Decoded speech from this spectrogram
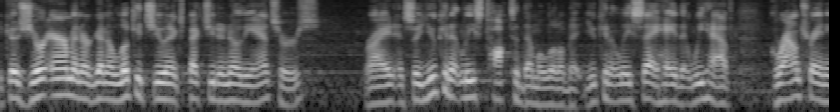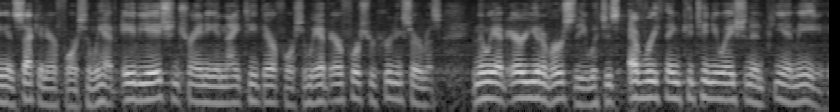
Because your airmen are going to look at you and expect you to know the answers, right? And so you can at least talk to them a little bit. You can at least say, hey, that we have ground training in 2nd Air Force, and we have aviation training in 19th Air Force, and we have Air Force Recruiting Service, and then we have Air University, which is everything continuation and PME,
